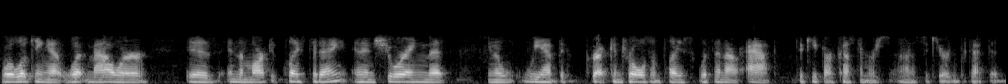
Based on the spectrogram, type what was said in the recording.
we're looking at what malware is in the marketplace today and ensuring that you know we have the correct controls in place within our app to keep our customers uh, secured and protected.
